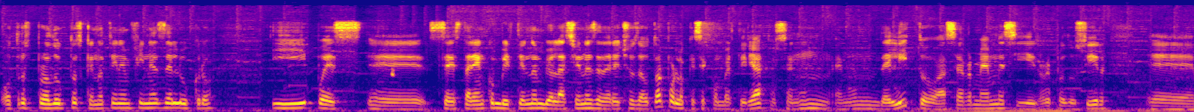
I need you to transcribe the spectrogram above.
otros productos que no tienen fines de lucro y pues eh, se estarían convirtiendo en violaciones de derechos de autor, por lo que se convertiría pues en un, en un delito hacer memes y reproducir eh,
